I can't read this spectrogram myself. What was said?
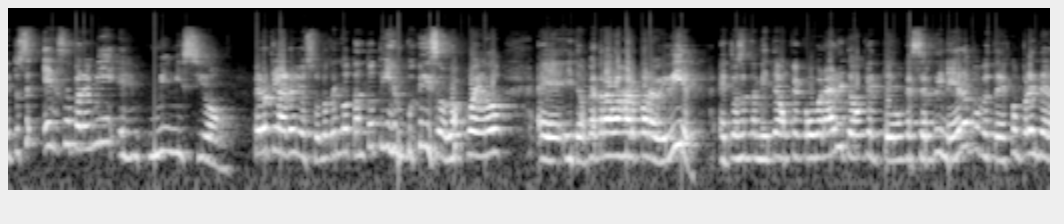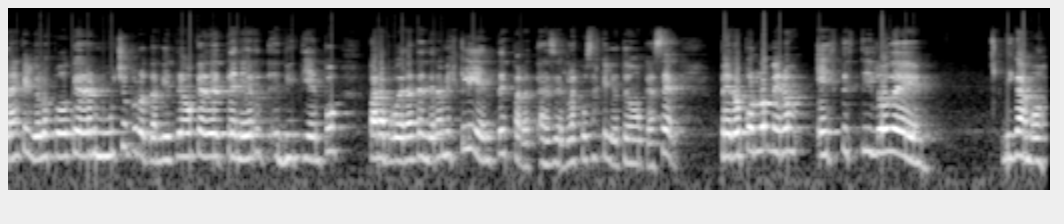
Entonces, esa para mí es mi misión. Pero claro, yo solo tengo tanto tiempo y solo puedo eh, y tengo que trabajar para vivir. Entonces también tengo que cobrar y tengo que, tengo que hacer dinero porque ustedes comprenderán que yo los puedo querer mucho, pero también tengo que tener mi tiempo para poder atender a mis clientes, para hacer las cosas que yo tengo que hacer. Pero por lo menos este estilo de, digamos,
